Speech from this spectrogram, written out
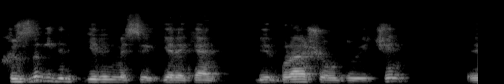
hızlı gidilip gelinmesi gereken bir branş olduğu için e,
